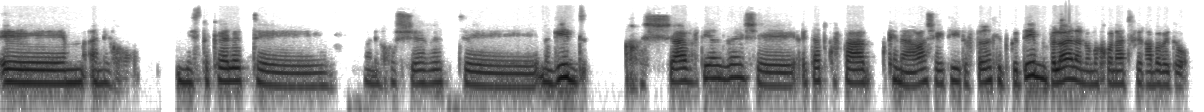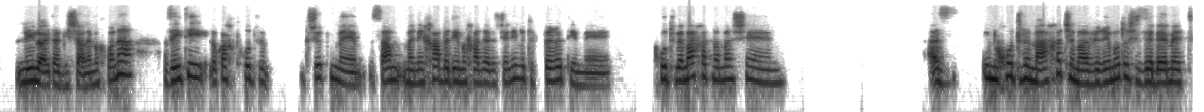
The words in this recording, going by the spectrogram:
אמ, אני מסתכלת, אה, אני חושבת, אה, נגיד, חשבתי על זה שהייתה תקופה כנערה שהייתי תופרת לבגדים ולא היה לנו מכונת תפירה בבית, או לי לא הייתה גישה למכונה, אז הייתי לוקחת חוט ופשוט שם, מניחה בדים אחד על השני ותופרת עם אה, חוט ומחט ממש, אז עם חוט ומחט שמעבירים אותו, שזה באמת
